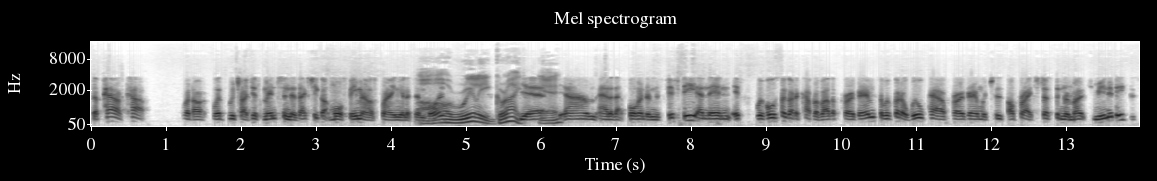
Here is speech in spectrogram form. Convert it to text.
the Power Cup, I, which I just mentioned, has actually got more females playing in it than oh, boys. Oh, really? Great. Yeah. yeah. Um, out of that 450, and then if, we've also got a couple of other programs. So we've got a Willpower program, which is, operates just in remote communities. It's,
